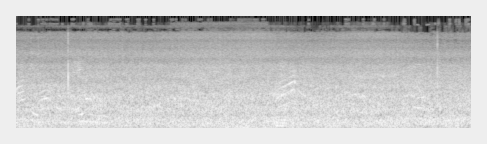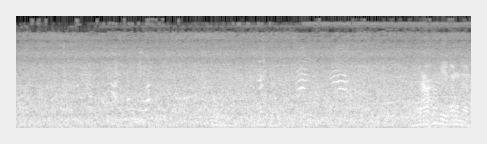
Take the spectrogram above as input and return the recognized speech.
มาถึงตรงไอ้ดี มันมีว่า ย่างข้างที่กันเนี่ย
